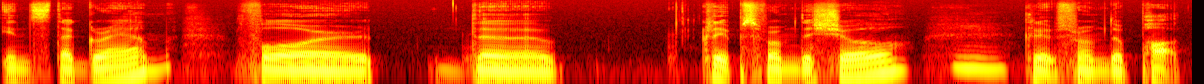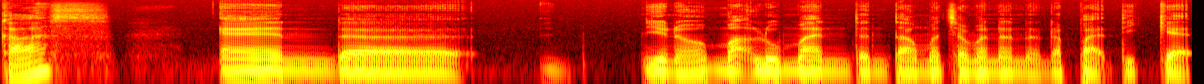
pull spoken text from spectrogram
Instagram for the clips from the show, Hmm. clips from the podcast, and uh, you know makluman tentang macam mana nak dapat tiket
